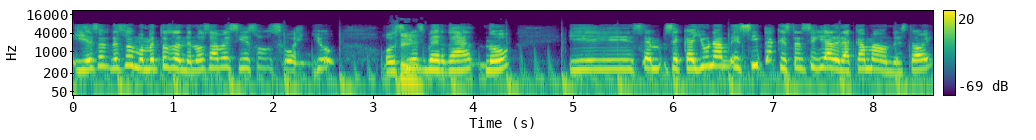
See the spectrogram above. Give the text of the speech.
y esos de esos momentos donde no sabes si es un sueño o si es verdad, ¿no? Y se, se cayó una mesita que está enseguida de la cama donde estoy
